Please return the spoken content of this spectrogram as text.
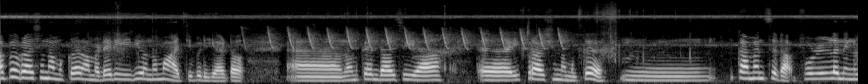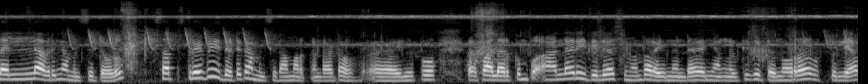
അപ്പോൾ ഇപ്രാവശ്യം നമുക്ക് നമ്മുടെ രീതി ഒന്ന് മാറ്റി പിടിക്കാം കേട്ടോ നമുക്ക് എന്താ ചെയ്യുക ഇപ്രാവശ്യം നമുക്ക് കമൻസ് ഇടാം. ഫുള്ള് നിങ്ങളെല്ലാവരും കമൻസ് ഇട്ടോളൂ. സബ്സ്ക്രൈബ് ചെയ്തിട്ട് കമൻസ് ഇടാൻ മറക്കണ്ട കേട്ടോ. ഇനിയിപ്പോൾ പലർക്കും പല രീതിയിൽ വിഷമം പറയുന്നുണ്ട്. ഞങ്ങൾക്ക് കിട്ടുന്ന ഉറപ്പില്ല.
